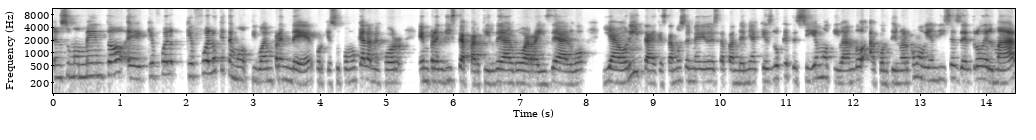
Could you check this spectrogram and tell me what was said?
en su momento, eh, ¿qué, fue, ¿qué fue lo que te motivó a emprender? Porque supongo que a lo mejor emprendiste a partir de algo, a raíz de algo, y ahorita que estamos en medio de esta pandemia, ¿qué es lo que te sigue motivando a continuar, como bien dices, dentro del mar,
